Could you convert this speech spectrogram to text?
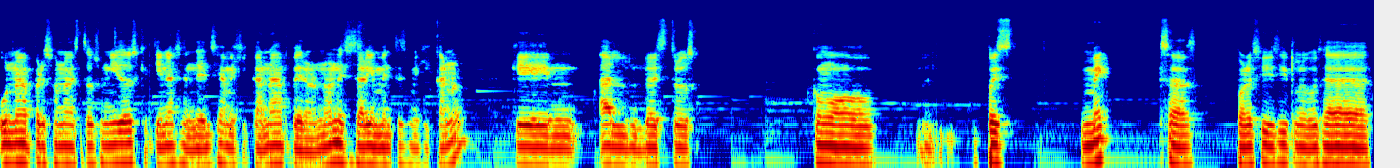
una persona de Estados Unidos que tiene ascendencia mexicana, pero no necesariamente es mexicano, que a nuestros como pues mexas, por así decirlo, o sea,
